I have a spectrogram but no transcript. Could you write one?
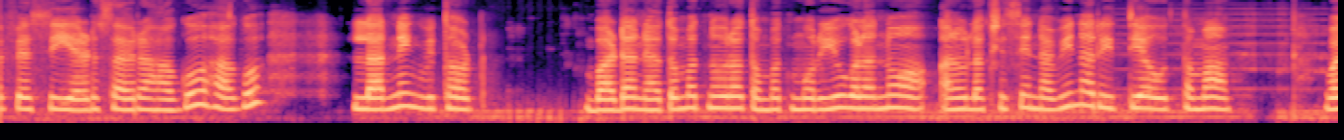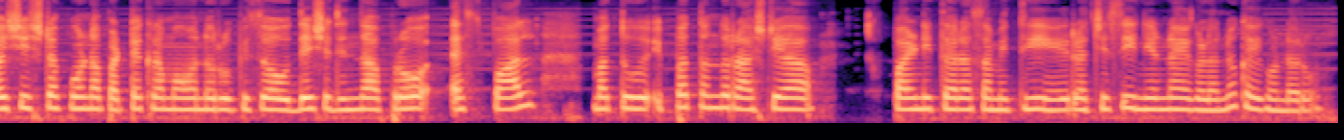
F S C ಎರಡು ಸಾವಿರ ಹಾಗೂ ಹಾಗೂ ಲರ್ನಿಂಗ್ ವಿಥೌಟ್ ಬರ್ಡನ್ ಹತ್ತೊಂಬತ್ತು ನೂರ ತೊಂಬತ್ತ್ಮೂರು ಇವುಗಳನ್ನು ಅನುಲಕ್ಷಿಸಿ ನವೀನ ರೀತಿಯ ಉತ್ತಮ ವೈಶಿಷ್ಟ್ಯಪೂರ್ಣ ಪಠ್ಯಕ್ರಮವನ್ನು ರೂಪಿಸುವ ಉದ್ದೇಶದಿಂದ ಪ್ರೊ ಎಸ್ಪಾಲ್ ಮತ್ತು ಇಪ್ಪತ್ತೊಂದು ರಾಷ್ಟ್ರೀಯ ಪರಿಣಿತರ ಸಮಿತಿ ರಚಿಸಿ ನಿರ್ಣಯಗಳನ್ನು ಕೈಗೊಂಡರು.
